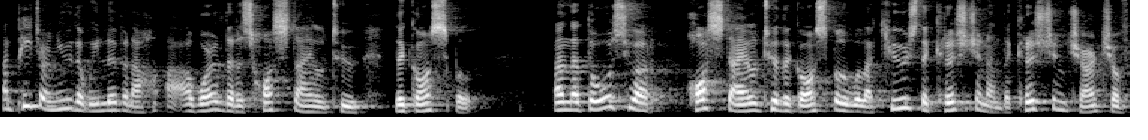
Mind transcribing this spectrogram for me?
And Peter knew that we live in a, a world that is hostile to the gospel, and that those who are hostile to the gospel will accuse the Christian and the Christian church of,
